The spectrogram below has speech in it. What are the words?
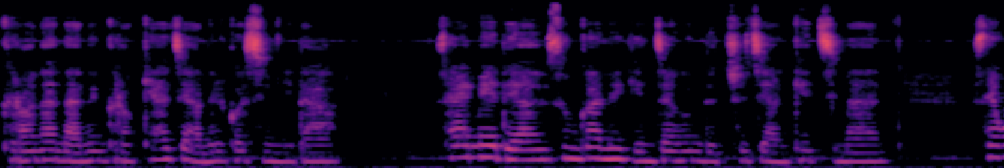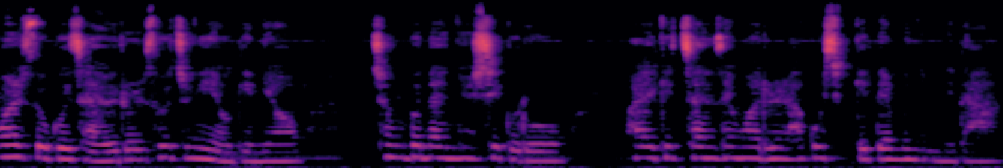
그러나 나는 그렇게 하지 않을 것입니다. 삶에 대한 순간의 긴장은 늦추지 않겠지만 생활 속의 자유를 소중히 여기며 충분한 휴식으로 활기찬 생활을 하고 싶기 때문입니다.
